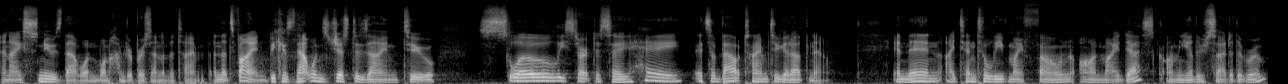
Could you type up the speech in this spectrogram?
And I snooze that one 100% of the time, and that's fine because that one's just designed to slowly start to say, "Hey, it's about time to get up now." And then I tend to leave my phone on my desk on the other side of the room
